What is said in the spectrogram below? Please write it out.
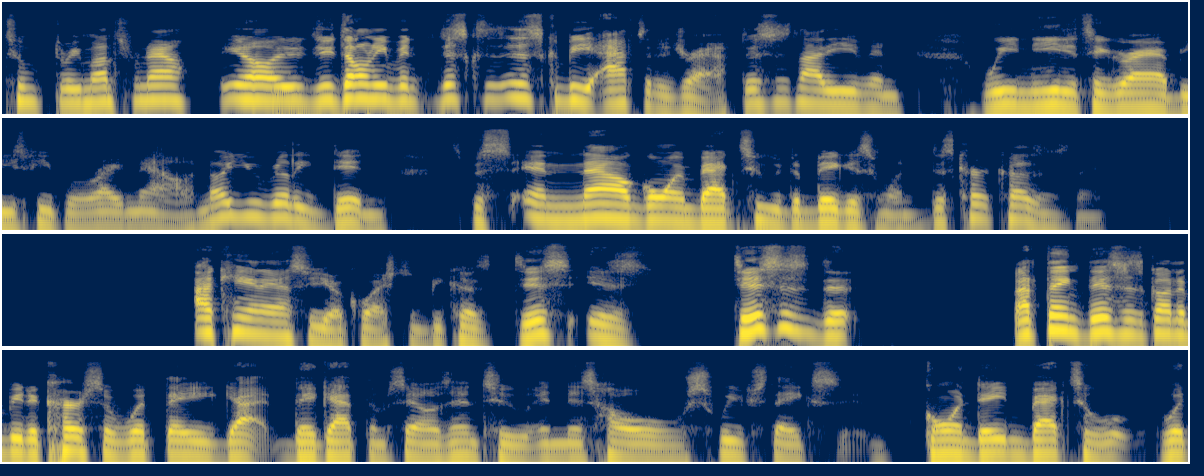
two, three months from now. You know, you don't even. This this could be after the draft. This is not even. We needed to grab these people right now. No, you really didn't. And now going back to the biggest one, this Kirk Cousins thing. I can't answer your question because this is this is the I think this is going to be the curse of what they got they got themselves into in this whole sweepstakes going dating back to what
